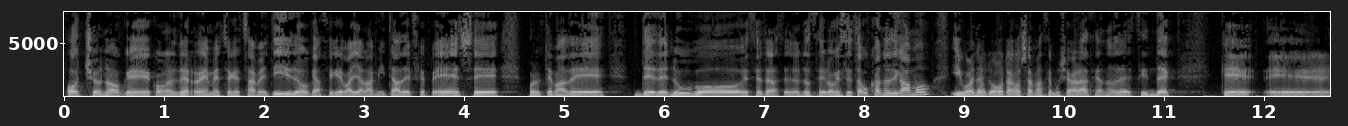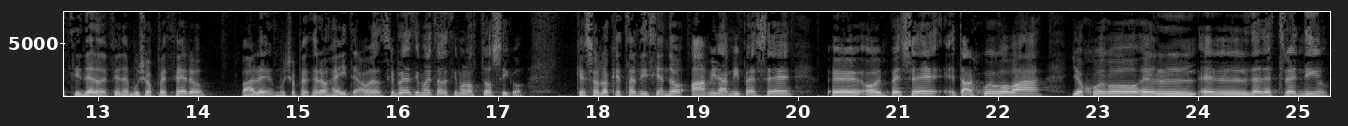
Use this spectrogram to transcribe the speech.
8, ¿no? Que con el DRM este que está metido, que hace que vaya a la mitad de FPS, por el tema de, de, de etcétera, etcétera. Entonces, lo que se está buscando, digamos, y bueno, y luego otra cosa me hace mucha gracia, ¿no? De Steam Deck, que eh, el Steam Deck lo defiende muchos peceros, ¿vale? Muchos peceros haters. Siempre decimos esto, decimos los tóxicos, que son los que están diciendo, ah, mira, mi PC eh, o en PC tal juego va, yo juego el, el Dead Stranding,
